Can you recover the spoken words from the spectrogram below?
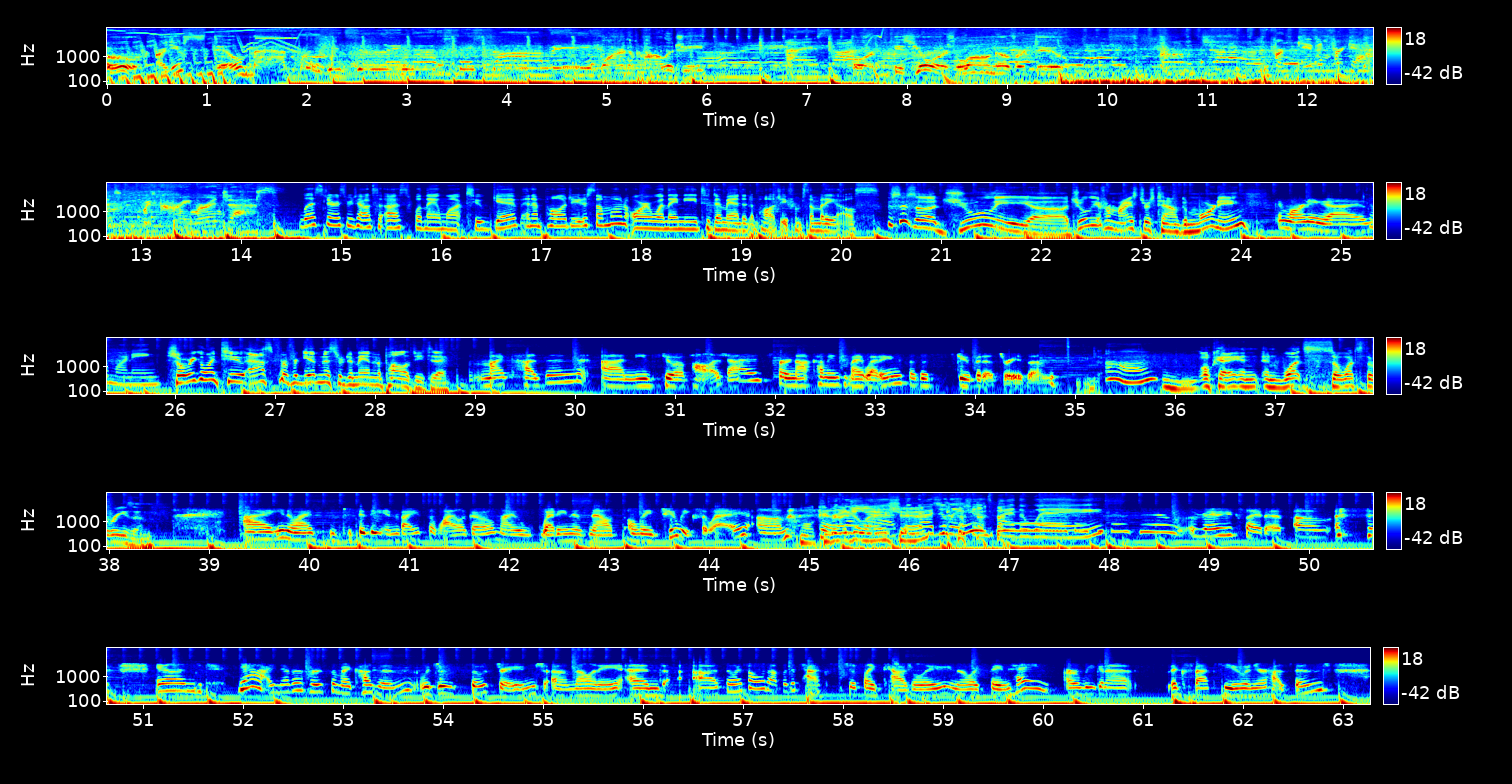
Ooh, are you still mad? Want an apology? Or is yours long overdue? Forgive and forget with Kramer and Jess. Listeners reach out to us when they want to give an apology to someone or when they need to demand an apology from somebody else. This is uh, Julie, uh, Julia from Reisterstown. Good morning. Good morning, guys. Good morning. So, are we going to ask for forgiveness or demand an apology today? My cousin uh, needs to apologize for not coming to my wedding for the stupidest reason. Oh, Okay, and and what's so? What's the reason? I, you know, I did the invites a while ago. My wedding is now only two weeks away. Um, Well, congratulations. congratulations, by the way. Thank you. I'm very excited. Um, and yeah, I never heard from my cousin, which is so strange, um, Melanie. And uh, so I followed up with a text, just like casually, you know, like saying, "Hey, are we gonna expect you and your husband?"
